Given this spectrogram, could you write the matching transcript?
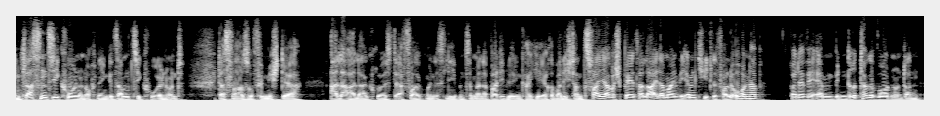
den Klassensieg holen und auch den Gesamtsieg holen und das war so für mich der aller, allergrößte Erfolg meines Lebens in meiner Bodybuilding-Karriere, weil ich dann zwei Jahre später leider meinen WM-Titel verloren habe bei der WM, bin Dritter geworden und dann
